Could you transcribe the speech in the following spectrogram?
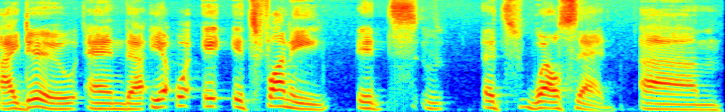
I do, and uh, yeah, well, it, it's funny. It's it's well said. Um,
